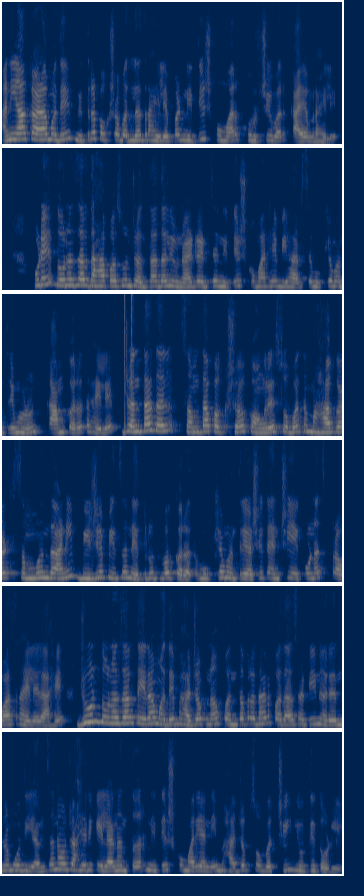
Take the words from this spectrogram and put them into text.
आणि या काळामध्ये मित्रपक्ष बदलत राहिले पण नितीश कुमार खुर्चीवर कायम राहिले. पुढे दोन हजार दहा पासून जनता दल युनायटेडचे नितीश कुमार हे बिहारचे मुख्यमंत्री म्हणून काम करत राहिले. जनता दल समता पक्ष काँग्रेस सोबत महागट संबंध आणि बीजेपीचं नेतृत्व करत मुख्यमंत्री अशी त्यांची एकूणच प्रवास राहिलेला आहे. जून दोन हजार तेरा मध्ये भाजपनं पंतप्रधान पदासाठी नरेंद्र मोदी यांचं नाव जाहीर केल्यानंतर नितीश कुमार यांनी भाजप सोबतची युती तोडली.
